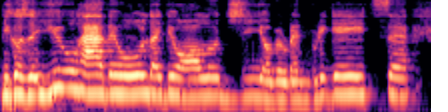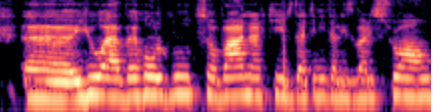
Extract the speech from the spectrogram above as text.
because you have the old ideology of the Red Brigades, uh, you have a whole roots of anarchy that in Italy is very strong.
